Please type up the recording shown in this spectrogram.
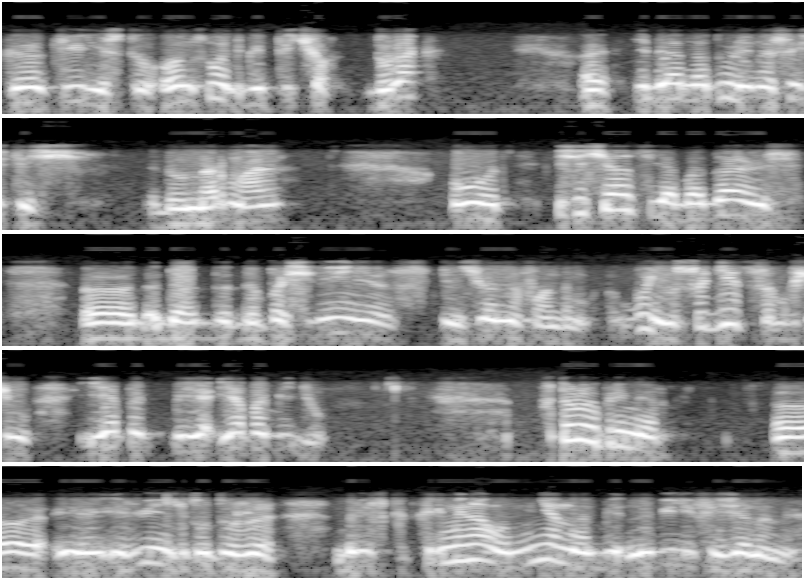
к, к юристу, он смотрит, говорит, ты что, дурак? Э, тебя надули на 6 тысяч. Я думаю, нормально. Вот. И сейчас я бодаюсь э, до, до, до посинения с пенсионным фондом. Будем судиться. В общем, я, я, я победю. Второй пример. Э, извините, тут уже близко к криминалу. Мне наби, набили физиономию.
